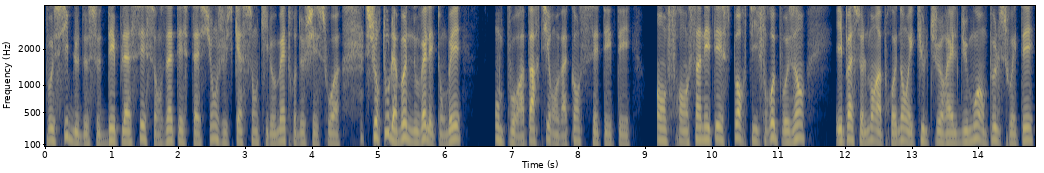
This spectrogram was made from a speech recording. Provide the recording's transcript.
possible de se déplacer sans attestation jusqu'à 100 km de chez soi. Surtout, la bonne nouvelle est tombée, on pourra partir en vacances cet été. En France, un été sportif reposant et pas seulement apprenant et culturel, du moins on peut le souhaiter,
